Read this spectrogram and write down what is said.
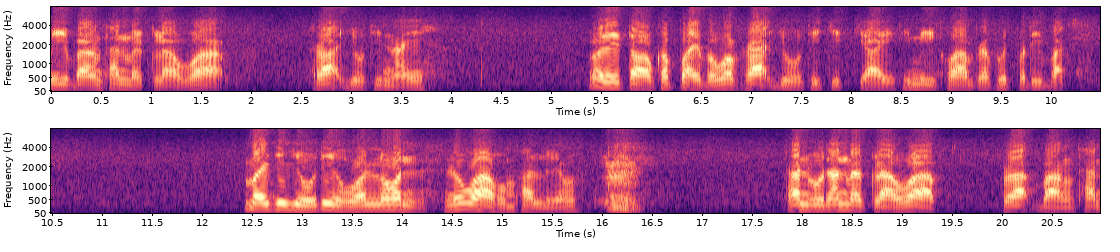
มีบางท่านมากล่าวว่าพระอยู่ที่ไหน ก็เลยตอบเข้าไปบอกว่าพระอยู่ที่จิตใจที่มีความประพฤติปฏิบัติ ไม่ที่อยู่ที่หัวโล้นหรือว่าห่มผ้าเหลือง ท่านผู้นั้นมากล่าวว่าพระบางท่าน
